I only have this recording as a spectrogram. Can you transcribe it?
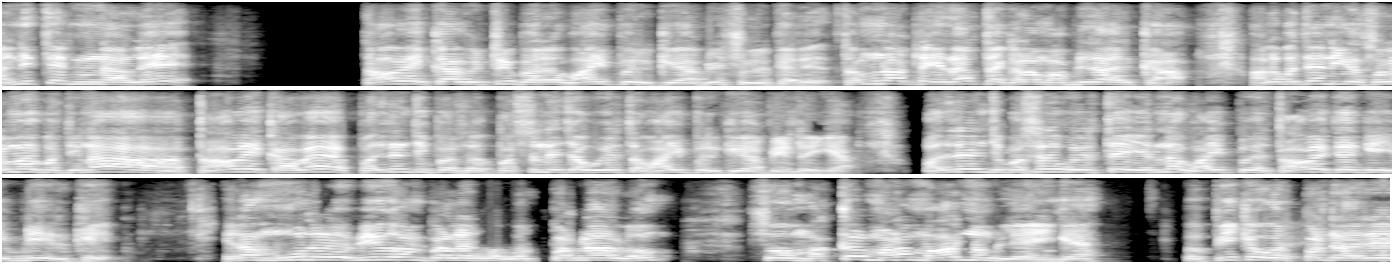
தனித்து நின்னாலே தாவேக்கா வெற்றி பெற வாய்ப்பு இருக்கு அப்படின்னு சொல்லியிருக்காரு. தமிழ்நாட்டில் யதார்த்த களம் அப்படிதான் இருக்கா? அதை பத்தி நீங்க சொல்லும் போது பாத்தீங்கன்னா தாவேக்காவை பதினஞ்சு பர்சன்டேஜா உயர்த்த வாய்ப்பு இருக்கு அப்படின்றீங்க. பதினஞ்சு பர்சன்டேஜ் உயர்த்த என்ன வாய்ப்பு? தாவேக்காக்கு எப்படி இருக்கு? ஏன்னா மூணு வியூக அமைப்பாளர்கள் ஒர்க் பண்ணாலும் சோ மக்கள் மனம் மாறணும் இல்லையா இங்க? இப்ப பிகே ஒர்க் பண்றாரு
